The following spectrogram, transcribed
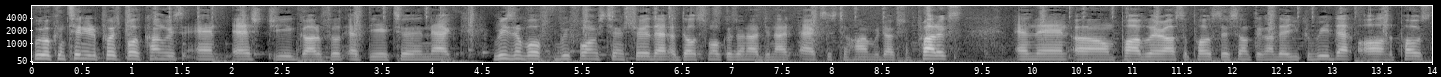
We will continue to push both Congress and SG Garfield FDA to enact reasonable reforms to ensure that adult smokers are not denied access to harm reduction products. And then um, Paul Blair also posted something on there. You can read that all in the post.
